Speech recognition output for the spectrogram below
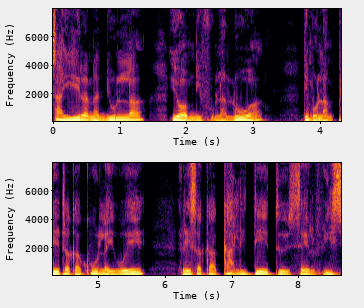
sahirana ny olona eo amin'ny vola loha, dia mbola mipetraka koa ilay hoe resaka qualité de service.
